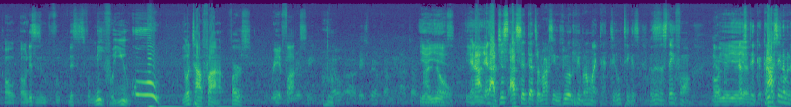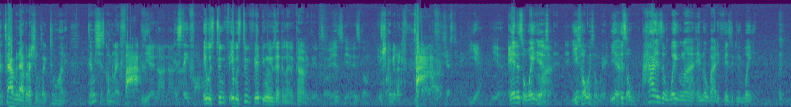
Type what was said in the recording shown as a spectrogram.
Oh, oh, this is for, this is for me. for you. Ooh. Your top five. First, Red Real Fox. quick, you know, uh, they spell coming in October. Yeah, I he know. is. Yeah, and I is. and I just I said that to Roxy and two other people. And I'm like, that them tickets because this is a State Farm. Oh yeah, yeah, That's yeah. the- Cause I seen them in the Tabernacle. That shit was like 200. them shit's gonna be like five. Yeah, nah, nah. nah. It's State Farm. It was two. It was two fifty when he was at the Atlanta Comedy Theater. So it's yeah, it's gonna. It's gonna be like Five hours yesterday. Yeah, yeah, and it's a wait Yeah, line. it's You- always a way. Yeah, it's a how is a wait line and nobody physically waiting?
